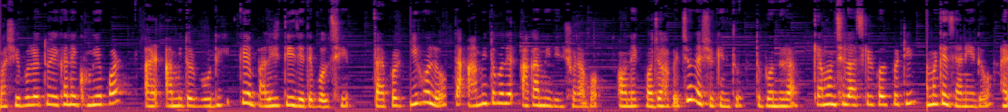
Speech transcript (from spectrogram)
মাসি বলে তুই এখানে ঘুমিয়ে পড়, আর আমি তোর বৌদিকে বালিশ দিয়ে যেতে বলছি। তারপর কি হলো, তা আমি তোমাদের আগামী দিন শোনাবো। অনেক মজা হবে, চলে এসো কিন্তু। তো বন্ধুরা, কেমন ছিল আজকের গল্পটি? আমাকে জানিয়ে দাও। আর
